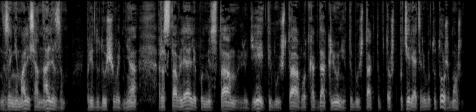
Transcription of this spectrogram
занимались анализом предыдущего дня, расставляли по местам людей, ты будешь так, вот когда клюнет, ты будешь так, потому что потерять рыбу-то тоже можно.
